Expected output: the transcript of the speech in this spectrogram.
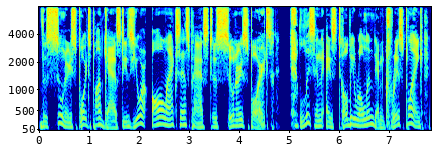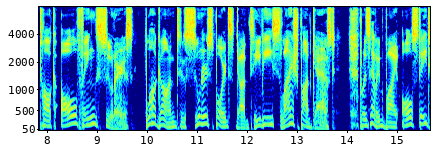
The Sooner Sports Podcast is your all access pass to Sooner Sports. Listen as Toby Rowland and Chris Plank talk all things Sooners Log on to Soonersports.tv slash podcast. Presented by Allstate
